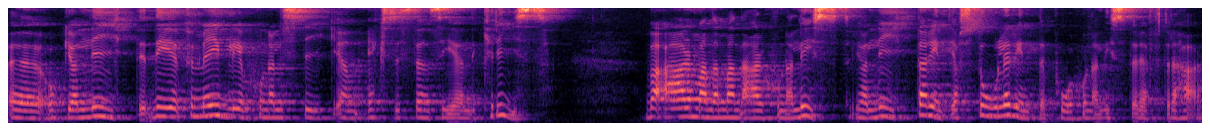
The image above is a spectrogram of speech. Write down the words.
Eh, Och jag lite, det, för mig blev journalistik en existentiell kris. Vad är man när man är journalist? Jag litar inte, jag stolar inte på journalister efter det här.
